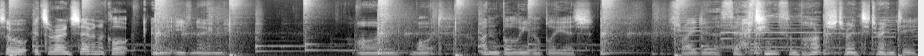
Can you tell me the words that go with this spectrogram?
So it's around seven o'clock in the evening on what unbelievably is Friday the 13th of March 2020,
